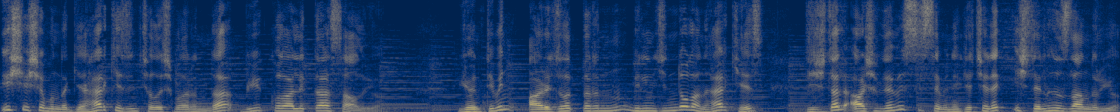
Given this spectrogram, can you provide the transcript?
iş yaşamındaki herkesin çalışmalarında büyük kolaylıklar sağlıyor. Yöntemin ayrıcalıklarının bilincinde olan herkes, dijital arşivleme sistemine geçerek işlerini hızlandırıyor.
